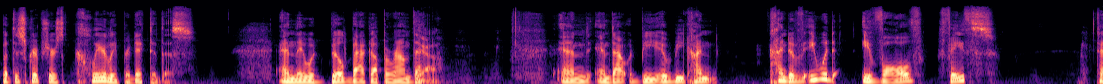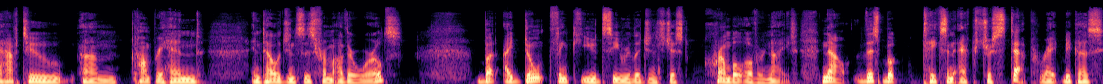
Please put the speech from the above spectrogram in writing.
but the scriptures clearly predicted this. And they would build back up around that. Yeah. And and that would be it would be kind kind of it would evolve faiths to have to um, comprehend intelligences from other worlds. But I don't think you'd see religions just crumble overnight. Now, this book takes an extra step, right? Because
